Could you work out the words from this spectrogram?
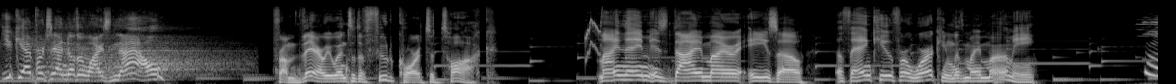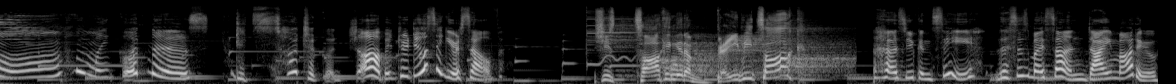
You can't pretend otherwise now! From there, we went to the food court to talk. My name is Daimyer Azo. Thank you for working with my mommy. Oh, oh my goodness. You did such a good job introducing yourself. She's talking in a baby talk? As you can see, this is my son, Daimaru.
